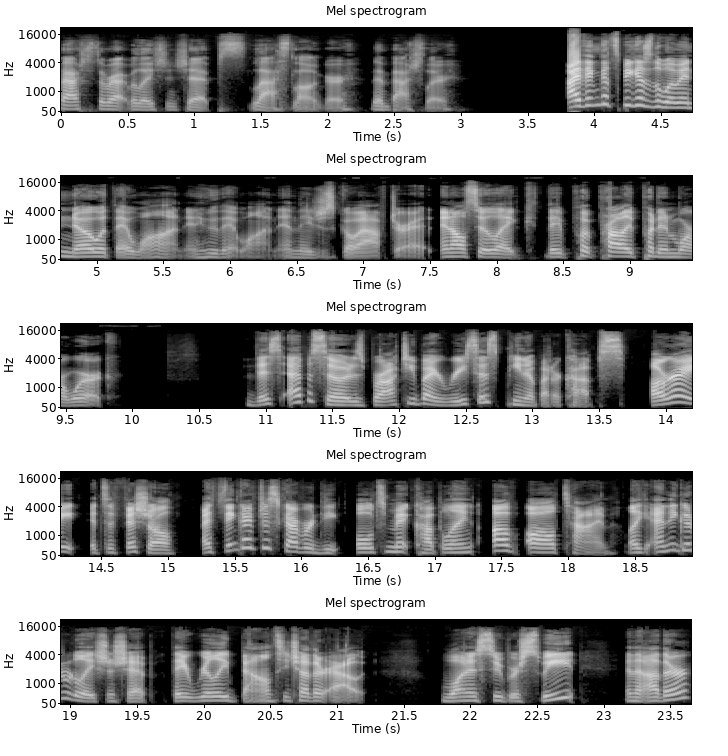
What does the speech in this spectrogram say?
bachelorette relationships last longer than bachelor. I think that's because the women know what they want and who they want, and they just go after it. And also, like they put probably put in more work. This episode is brought to you by Reese's Peanut Butter Cups. All right, it's official. I think I've discovered the ultimate coupling of all time. Like any good relationship, they really balance each other out. One is super sweet, and the other,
